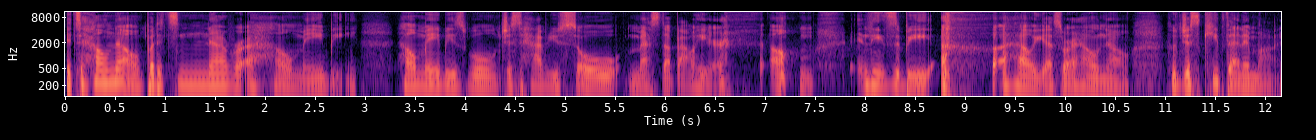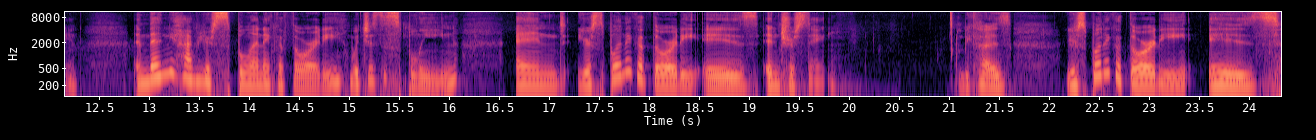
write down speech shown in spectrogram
it's a hell no, but it's never a hell maybe hell maybes will just have you so messed up out here. um, it needs to be a, a hell yes or a hell no. So just keep that in mind. And then you have your splenic authority, which is the spleen. And your splenic authority is interesting because your splenic authority is,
